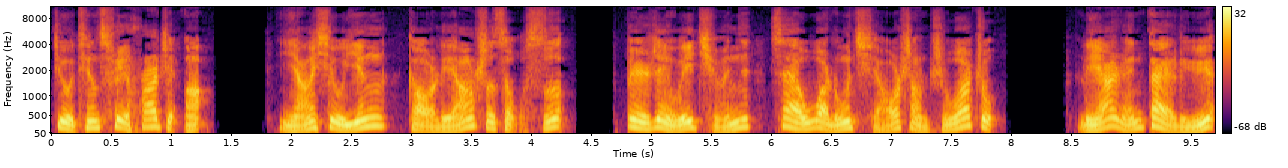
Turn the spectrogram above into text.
就听翠花讲，杨秀英搞粮食走私，被任维群在卧龙桥上捉住，连人带驴，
